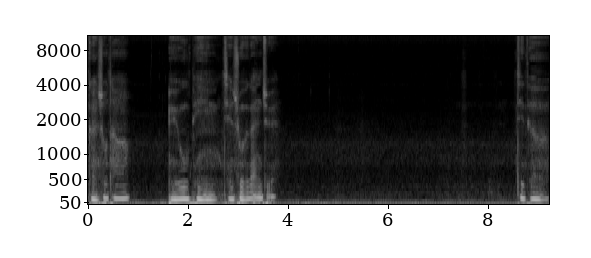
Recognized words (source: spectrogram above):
感受它与物品接触的感觉。记得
